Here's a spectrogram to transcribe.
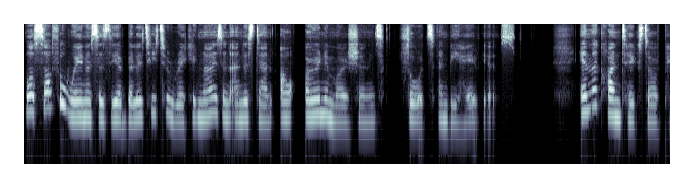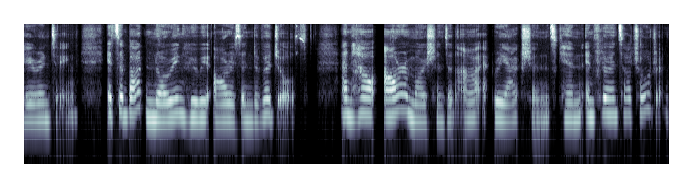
Well, self awareness is the ability to recognize and understand our own emotions, thoughts, and behaviors. In the context of parenting, it's about knowing who we are as individuals and how our emotions and our reactions can influence our children.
